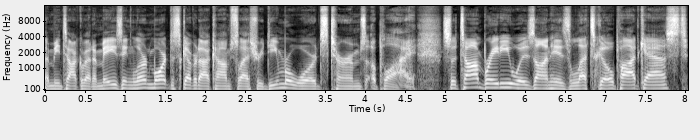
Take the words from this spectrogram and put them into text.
I mean, talk about amazing. Learn more at discover.com slash redeem rewards. Terms apply. So, Tom Brady Brady was on his Let's Go podcast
